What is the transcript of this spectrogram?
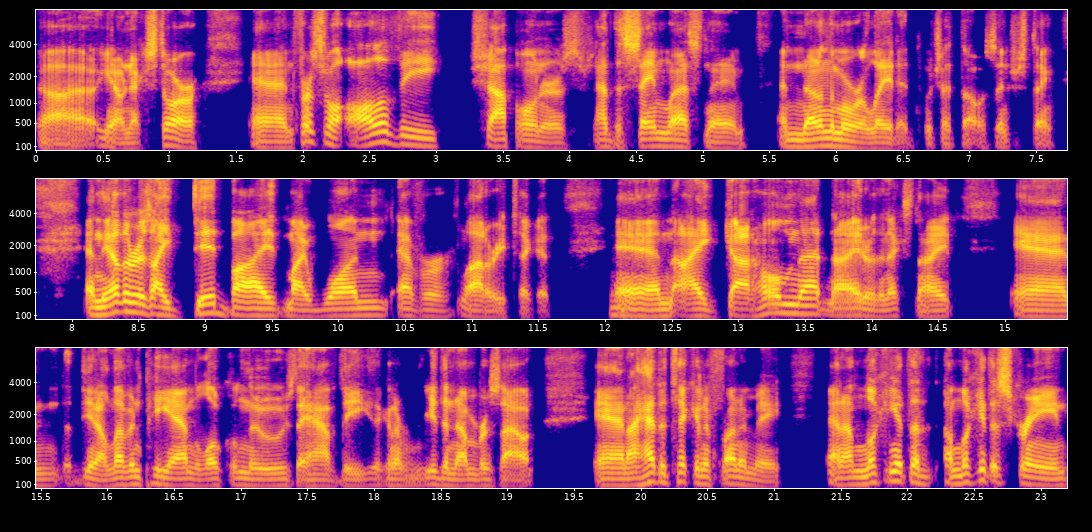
uh, you know, next door. And first of all, all of the shop owners had the same last name and none of them were related, which I thought was interesting. And the other is I did buy my one ever lottery ticket. Hmm. And I got home that night or the next night and you know 11 p.m. the local news they have the they're going to read the numbers out and I had the ticket in front of me and I'm looking at the I'm looking at the screen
